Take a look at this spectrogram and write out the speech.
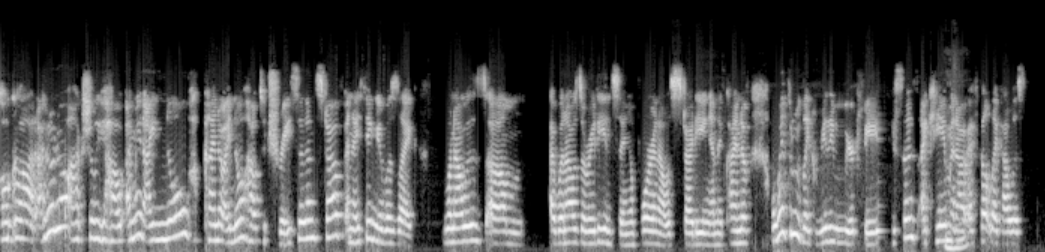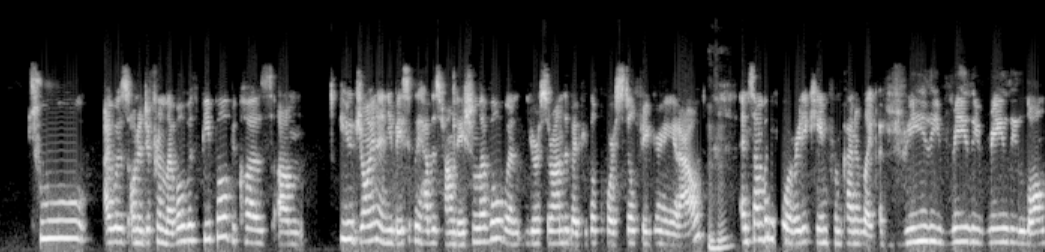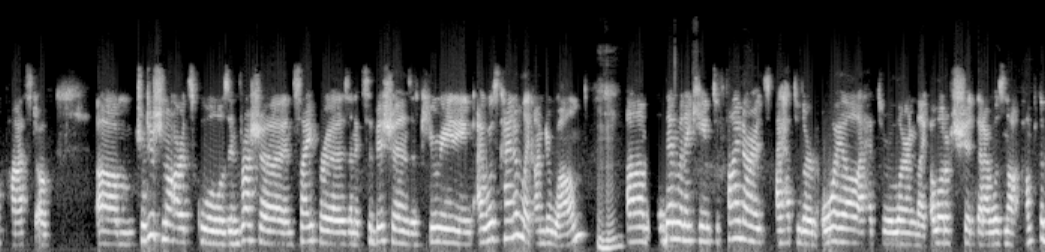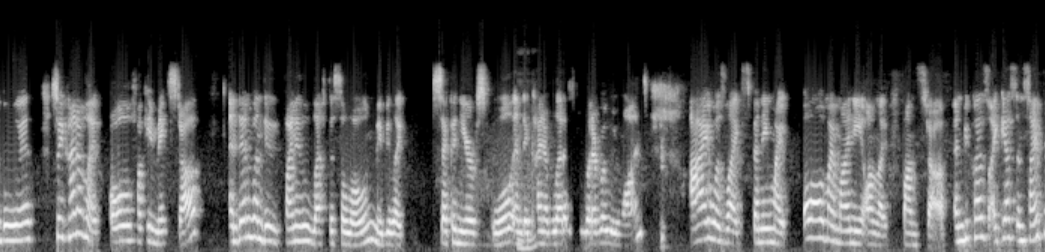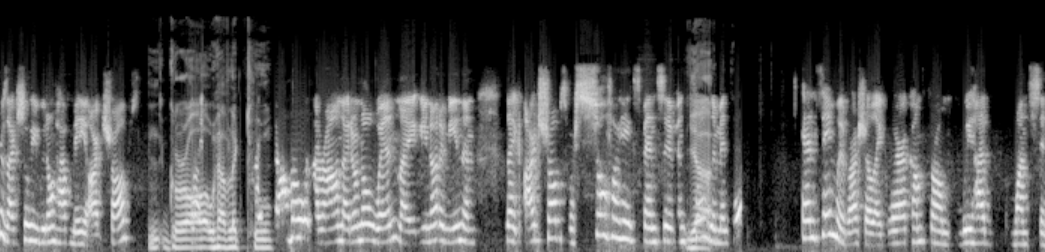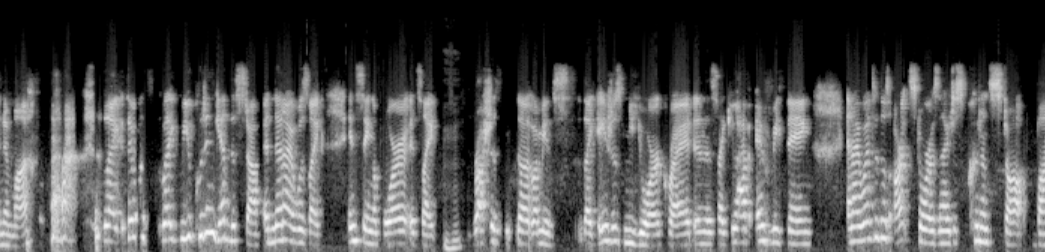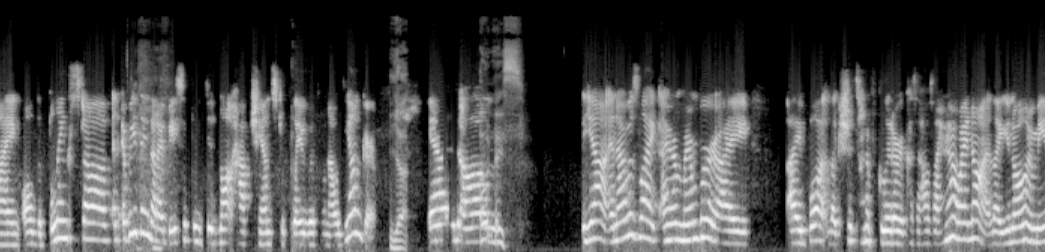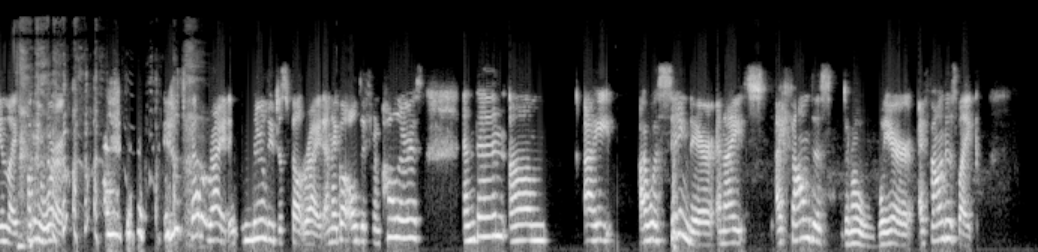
Oh God, I don't know actually how. I mean, I know kind of, I know how to trace it and stuff, and I think it was like when I was, um, I, when I was already in Singapore and I was studying, and it kind of, I went through like really weird phases. I came and I, I felt like I was too, I was on a different level with people because um, you join and you basically have this foundation level when you're surrounded by people who are still figuring it out Mhm. and somebody who already came from kind of like a really really really long past of um, traditional art schools in russia and cyprus and exhibitions and curating i was kind of like underwhelmed. Mhm. um, and then when i came to fine arts i had to learn oil. I had to learn like a lot of shit that i was not comfortable with. So it kind of like all fucking mixed up. And then when they finally left us alone maybe like second year of school and Mhm. they kind of let us do whatever we want i was like spending my all my money on like fun stuff and because i guess in cyprus actually we don't have many art shops Girl, we have like two. Was around i don't know when like you know what i mean and like art shops were so fucking expensive and Yeah. so limited and same with russia like where i come from we had one cinema like there was like you couldn't get this stuff and then i was like in singapore it's like Mhm. russia's uh, i mean like asia's new york right and it's like you have everything and i went to those art stores and i just couldn't stop buying all the blink stuff and everything that i basically did not have chance to play with when i was younger Yeah. and um, Oh, nice. yeah, and I was like, I remember I I bought like shit ton of glitter because I was like, yeah, why not? Like, you know what I mean? Like, fucking work. it just felt right. It literally just felt right, and I got all different colors, and then um, I I was sitting there and I I found this I don't know where I found this like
